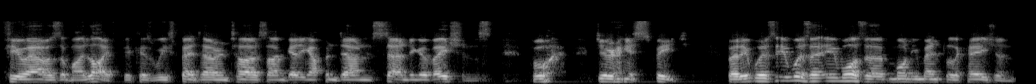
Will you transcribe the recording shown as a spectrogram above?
few hours of my life because we spent our entire time getting up and down and standing ovations for during his speech. But it was it was a it was a monumental occasion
